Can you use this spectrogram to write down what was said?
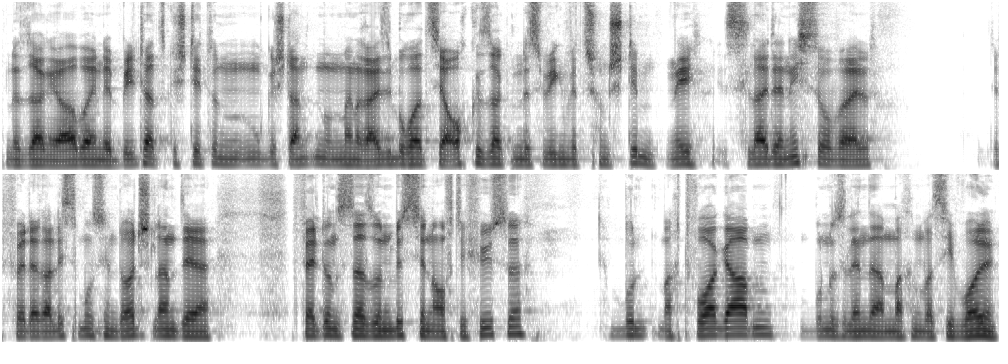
und dann sagen, ja, aber in der Bild hat es gestanden und mein Reisebüro hat es ja auch gesagt und deswegen wird es schon stimmen. Nee, ist leider nicht so, weil der Föderalismus in Deutschland, der fällt uns da so ein bisschen auf die Füße. Bund macht Vorgaben, Bundesländer machen, was sie wollen.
